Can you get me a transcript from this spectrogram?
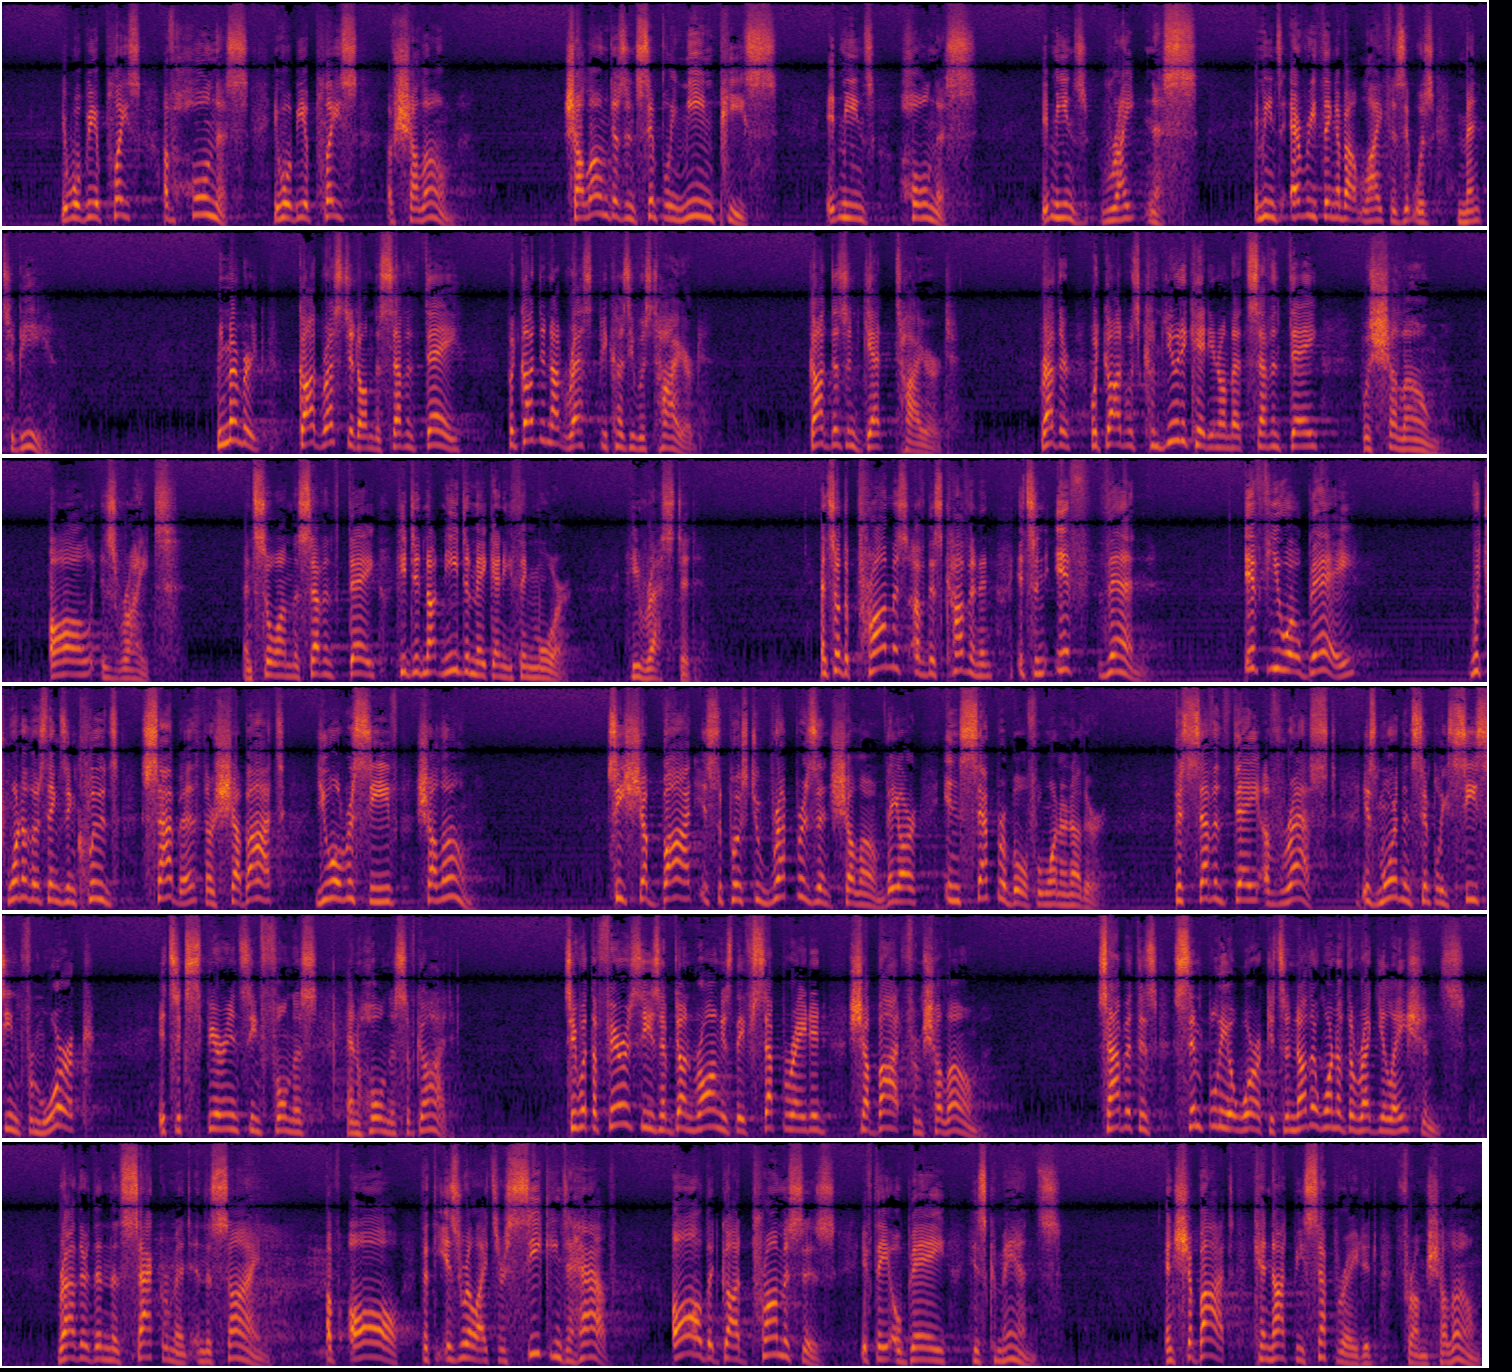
It will be a place of wholeness. It will be a place of shalom. Shalom doesn't simply mean peace, it means wholeness, it means rightness, it means everything about life as it was meant to be. Remember, God rested on the seventh day, but God did not rest because he was tired. God doesn't get tired. Rather, what God was communicating on that seventh day was shalom. All is right. And so on the seventh day, he did not need to make anything more. He rested. And so the promise of this covenant, it's an if then. If you obey, which one of those things includes Sabbath or Shabbat, you will receive shalom. See, Shabbat is supposed to represent shalom, they are inseparable for one another. The seventh day of rest is more than simply ceasing from work, it's experiencing fullness and wholeness of God. See, what the Pharisees have done wrong is they've separated Shabbat from shalom. Sabbath is simply a work, it's another one of the regulations rather than the sacrament and the sign of all that the Israelites are seeking to have all that God promises if they obey his commands. And Shabbat cannot be separated from Shalom.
